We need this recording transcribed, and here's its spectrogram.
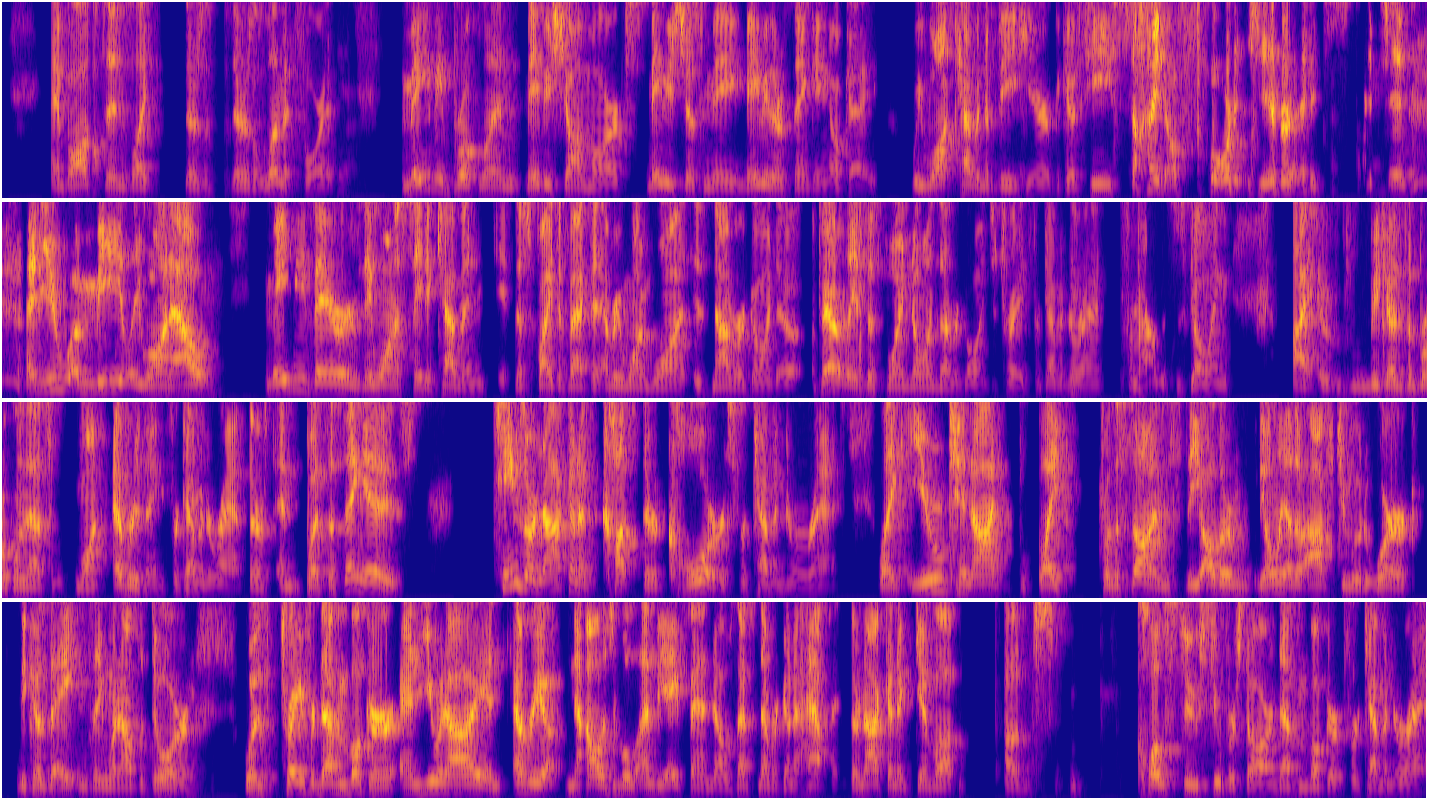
and Boston's like, there's a, there's a limit for it. Yeah. Maybe Brooklyn, maybe Sean Marks, maybe it's just me. Maybe they're thinking, okay, we want Kevin to be here because he signed a four-year extension, and you immediately want out maybe they're they want to say to Kevin, despite the fact that everyone want is never going to apparently at this point, no one's ever going to trade for Kevin Durant from how this is going. I because the Brooklyn Nets want everything for Kevin Durant. There's and but the thing is, teams are not going to cut their cores for Kevin Durant. Like you cannot like for the Suns, the other the only other option would work because the Ayton thing went out the door was trading for Devin Booker, and you and I and every knowledgeable NBA fan knows that's never going to happen. They're not going to give up a close to superstar Devin Booker for Kevin Durant.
